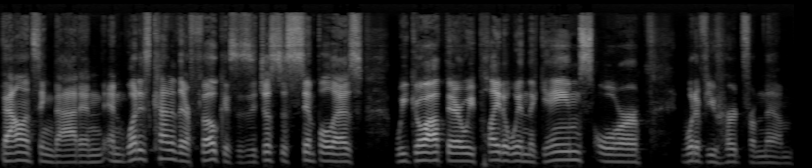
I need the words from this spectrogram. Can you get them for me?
balancing that? And and what is kind of their focus? Is it just as simple as we go out there, we play to win the games, or what have you heard from them?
